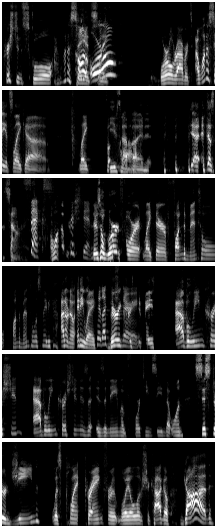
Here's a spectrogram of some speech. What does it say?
Christian school. I want to say Called it's Oral? like Oral Roberts. I want to say it's like, uh, like Steve's not uh, buying it. Yeah, it doesn't sound right. Sex. I want- Christian. There's a word for it, like they're fundamental, fundamentalist, maybe. I don't know. Anyway, They like very. Christian based. Abilene Christian. Abilene Christian is a, is a name of 14 seed that won. Sister Jean was pla praying for Loyola of Chicago. God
